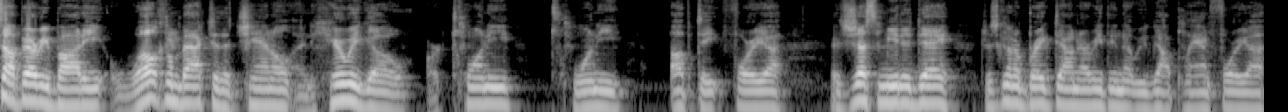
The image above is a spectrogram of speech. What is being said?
up, everybody? Welcome back to the channel, and here we go, our 2020 update for you. It's just me today, just gonna break down everything that we've got planned for you.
